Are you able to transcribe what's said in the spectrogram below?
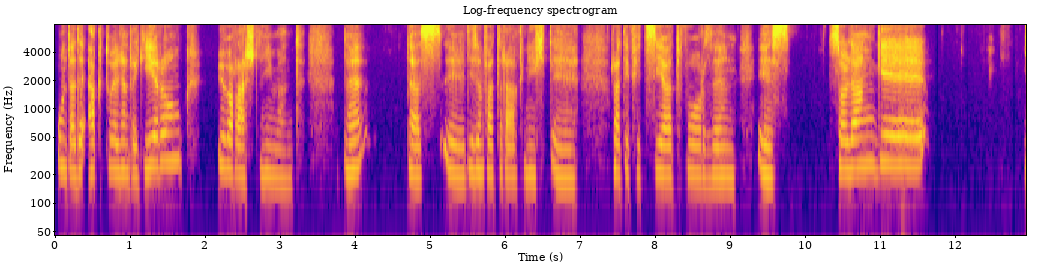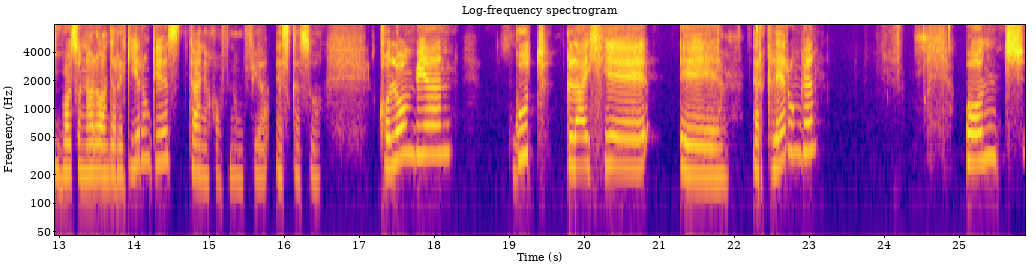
unter der aktuellen Regierung überrascht niemand, ne, dass äh, dieser Vertrag nicht äh, ratifiziert worden ist. Solange Bolsonaro an der Regierung ist, keine Hoffnung für Escazú. Kolumbien, gut, gleiche äh, Erklärungen. Und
